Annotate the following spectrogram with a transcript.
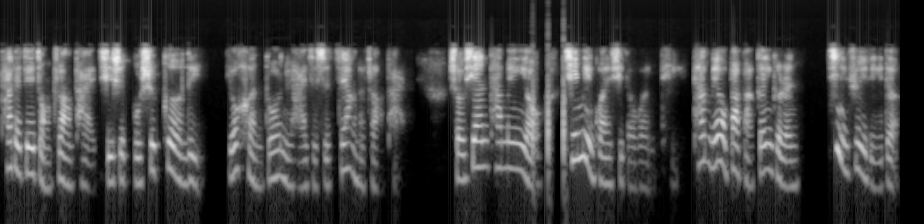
他的这种状态其实不是个例，有很多女孩子是这样的状态。首先，他们有亲密关系的问题，他没有办法跟一个人。近距离的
